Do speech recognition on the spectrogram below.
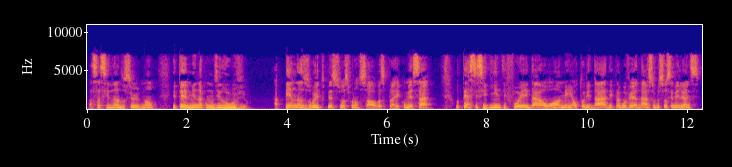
assassinando seu irmão e termina com um dilúvio. Apenas oito pessoas foram salvas para recomeçar. O teste seguinte foi dar ao homem autoridade para governar sobre os seus semelhantes,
